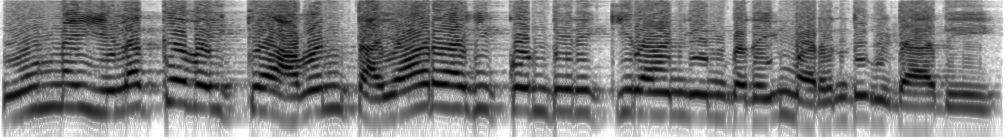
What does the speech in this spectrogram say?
உன்னை இழக்க வைக்க அவன் தயாராகிக் கொண்டிருக்கிறான் என்பதை மறந்துவிடாதே.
